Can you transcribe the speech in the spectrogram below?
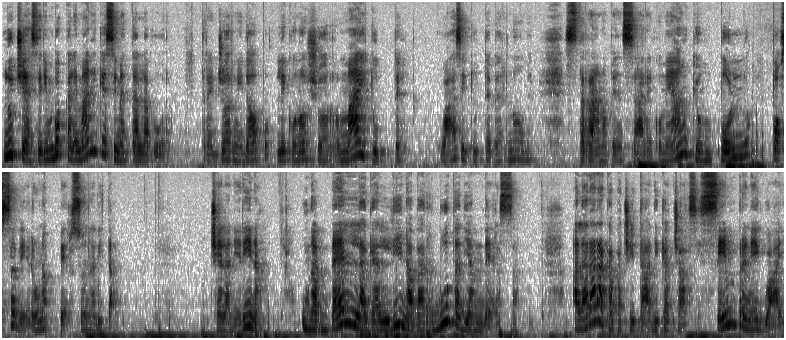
Lucia si rimbocca le maniche e si mette al lavoro. Tre giorni dopo le conosce ormai tutte, quasi tutte per nome. Strano pensare come anche un pollo possa avere una personalità. C'è la Nerina, una bella gallina barbuta di Anversa. Ha la rara capacità di cacciarsi sempre nei guai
